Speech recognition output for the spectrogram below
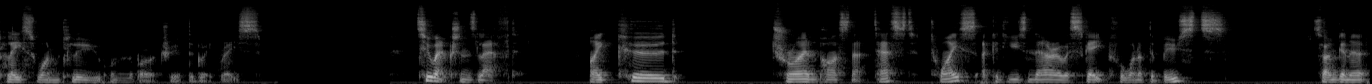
place one clue on the Laboratory of the Great Race. Two actions left. I could try and pass that test twice. I could use Narrow Escape for one of the boosts. So I'm going to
